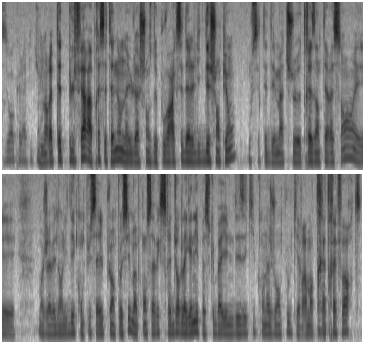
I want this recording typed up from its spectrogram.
disons, que l'habitude? On aurait peut-être pu le faire. Après, cette année, on a eu la chance de pouvoir accéder à la Ligue des Champions, où c'était des matchs très intéressants. Et moi, j'avais dans l'idée qu'on puisse aller le plus loin possible. Mais Après, on savait que ce serait dur de la gagner parce qu'il bah, y a une des équipes qu'on a joué en poule qui est vraiment très très forte.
